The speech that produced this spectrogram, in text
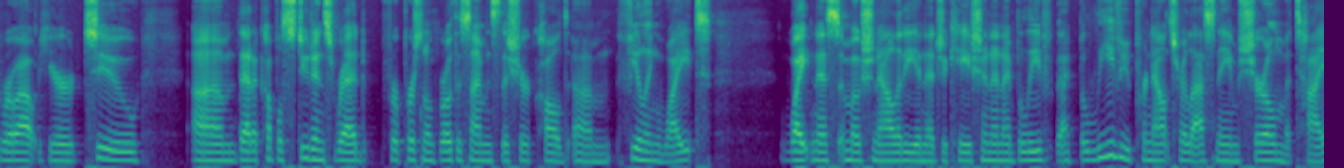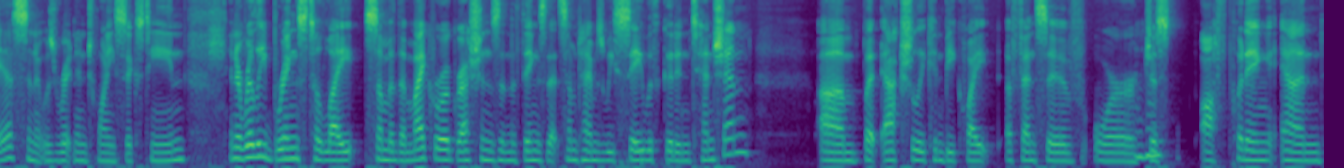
throw out here too um, that a couple students read for personal growth assignments this year called um, "Feeling White." whiteness, emotionality, and education. And I believe I believe you pronounce her last name Cheryl Matias, and it was written in 2016. And it really brings to light some of the microaggressions and the things that sometimes we say with good intention, um, but actually can be quite offensive or mm-hmm. just off putting. And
